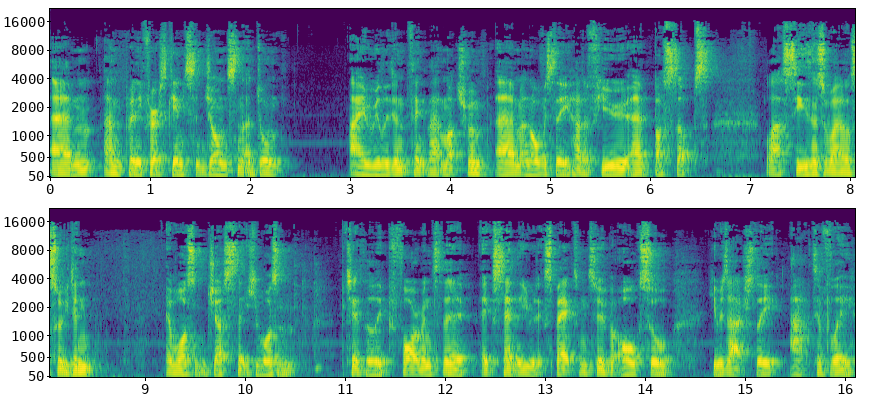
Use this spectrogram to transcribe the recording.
Um, and when he first came to St Johnstone, I don't, I really didn't think that much of him. Um, and obviously, he had a few uh, bust ups last season as well. So he didn't. It wasn't just that he wasn't particularly performing to the extent that you would expect him to, but also he was actually actively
